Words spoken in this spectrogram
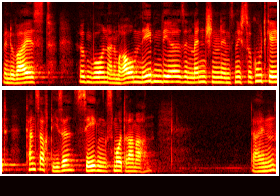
wenn du weißt, irgendwo in einem Raum neben dir sind Menschen, denen es nicht so gut geht, kannst auch diese Segensmudra machen. Da in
